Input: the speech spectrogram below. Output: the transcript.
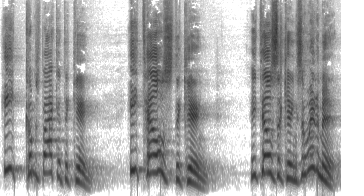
He comes back at the king. He tells the king. He tells the king, so wait a minute.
